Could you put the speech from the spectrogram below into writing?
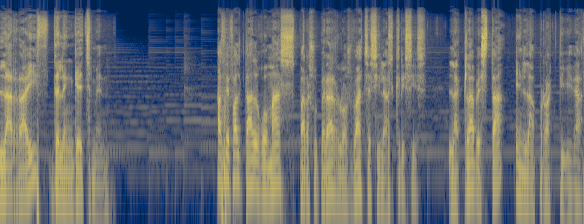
La raíz del engagement. Hace falta algo más para superar los baches y las crisis. La clave está en la proactividad.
